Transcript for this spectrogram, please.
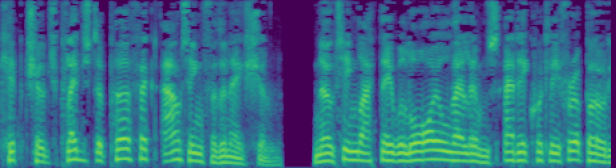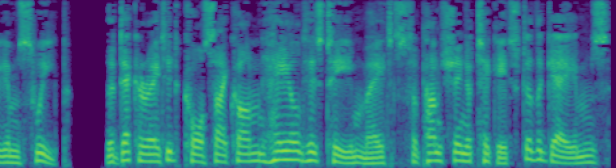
Kipchoge pledged a perfect outing for the nation, noting that they will oil their limbs adequately for a podium sweep. The decorated course icon hailed his teammates for punching a ticket to the games,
